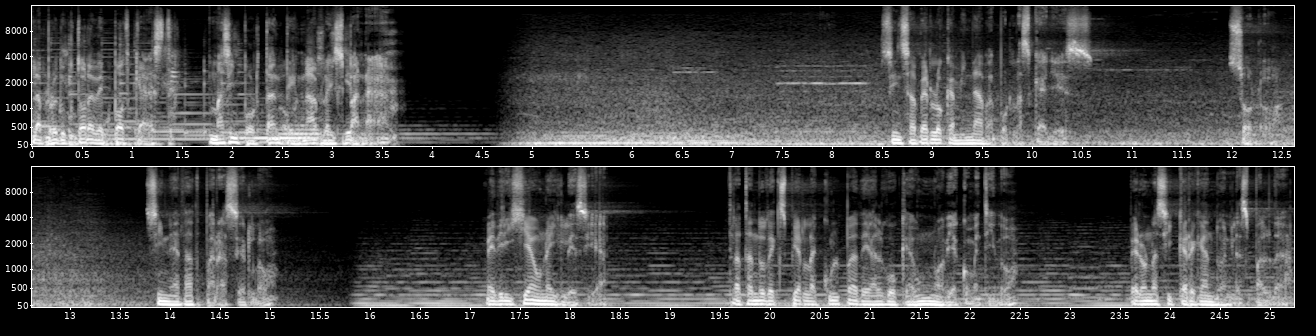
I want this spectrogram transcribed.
La productora de podcast más importante en habla hispana. Sin saberlo caminaba por las calles. Solo. Sin edad para hacerlo me dirigí a una iglesia, tratando de expiar la culpa de algo que aún no había cometido, pero nací cargando en la espalda.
